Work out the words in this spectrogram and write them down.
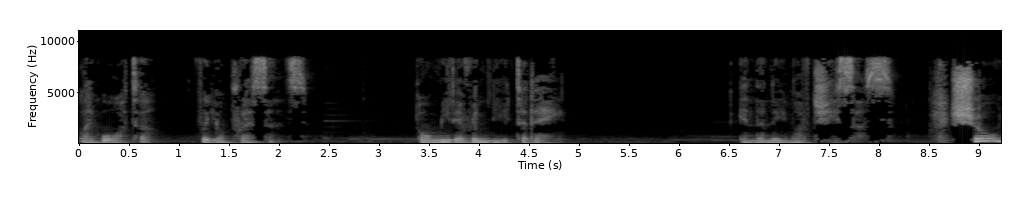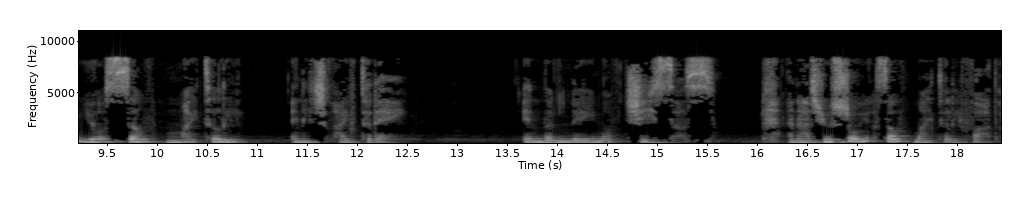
like water for your presence. Oh, meet every need today. In the name of Jesus. Show yourself mightily in each life today. In the name of Jesus. And as you show yourself mightily, Father,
